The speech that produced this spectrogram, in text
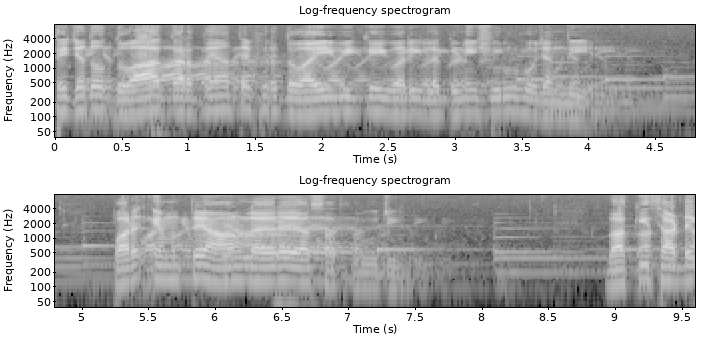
ਤੇ ਜਦੋਂ ਦੁਆ ਕਰਦੇ ਆ, ਤੇ ਫਿਰ ਦਵਾਈ ਵੀ ਕਈ ਵਾਰੀ ਲੱਗਣੀ ਸ਼ੁਰੂ ਹੋ ਜਾਂਦੀ ਹੈ। ਪਰ ਇਮਤਿਹਾਨ ਲੈ ਰਹੇ ਆ ਸਤਿਗੁਰੂ ਜੀ। ਬਾਕੀ ਸਾਡੇ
